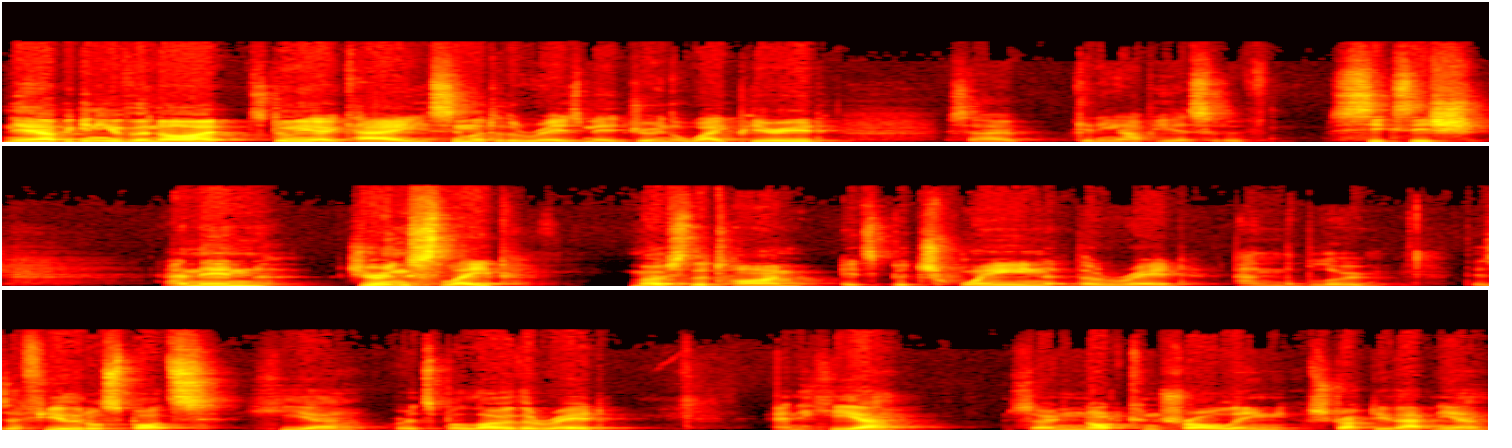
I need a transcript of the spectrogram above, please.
Now, beginning of the night, it's doing okay, similar to the ResMed during the wake period. So getting up here sort of six-ish. And then during sleep, most of the time it's between the red and the blue. There's a few little spots here where it's below the red and here, so not controlling obstructive apnea.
